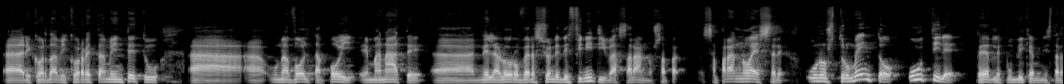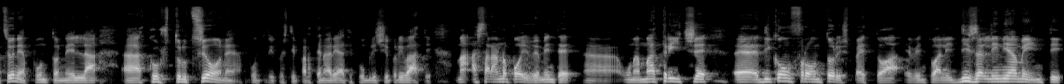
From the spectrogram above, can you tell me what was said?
eh, ricordavi correttamente tu, eh, una volta poi emanate eh, nella loro versione definitiva, saranno, sap- sapranno essere uno strumento utile per le pubbliche amministrazioni, appunto, nella uh, costruzione appunto, di questi partenariati pubblici-privati, ma saranno poi ovviamente una matrice di confronto rispetto a eventuali disallineamenti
